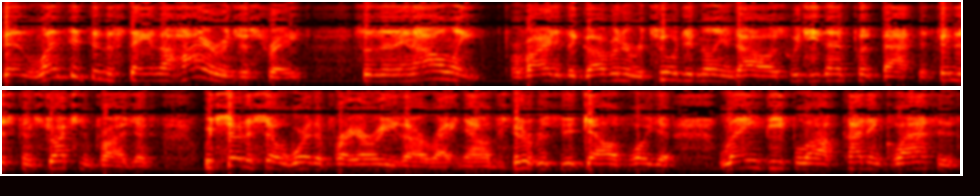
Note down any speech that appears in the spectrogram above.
then lent it to the state at a higher interest rate, so that they not only provided the governor with $200 million, which he then put back to finish construction projects, which sort of show where the priorities are right now at the University of California, laying people off, cutting classes,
